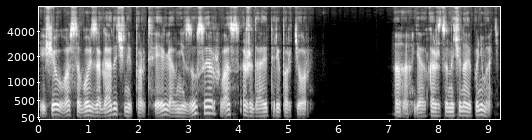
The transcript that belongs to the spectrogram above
Еще у вас с собой загадочный портфель, а внизу, сэр, вас ожидает репортер. Ага, я, кажется, начинаю понимать.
